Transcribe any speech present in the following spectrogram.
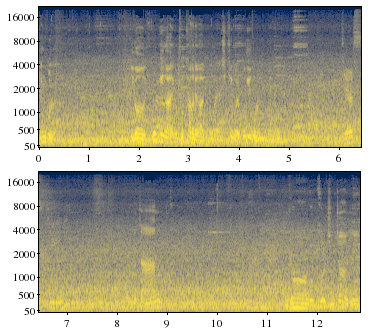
생굴 이거 고기가 이거 좋다 그래가지고 시킨 거예요 고기 고르는데 Cheers. 이거 짠. 이야 이거 굴 진짜 이게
